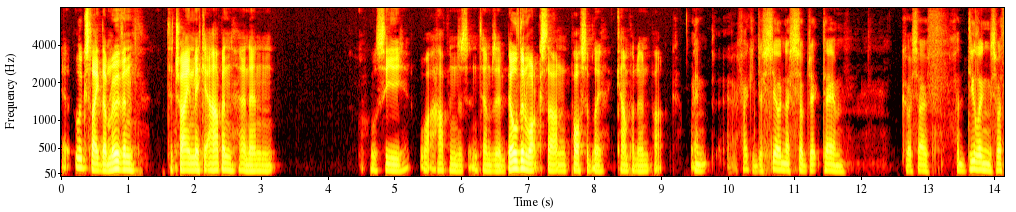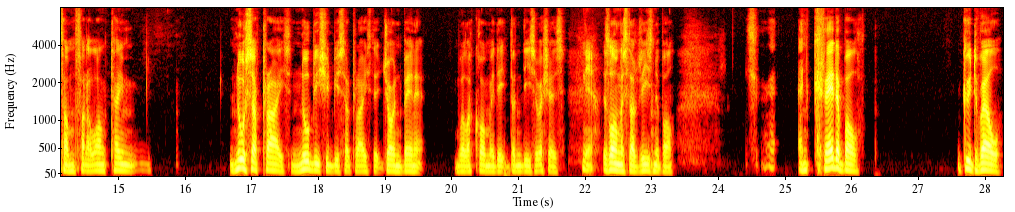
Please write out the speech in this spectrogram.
it looks like they're moving to try and make it happen, and then we'll see what happens in terms of building work starting possibly Camperdown Park. And if I can just say on this subject, because um, I've had dealings with him for a long time, no surprise, nobody should be surprised that John Bennett will accommodate Dundee's wishes. Yeah. As long as they're reasonable. Incredible goodwill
